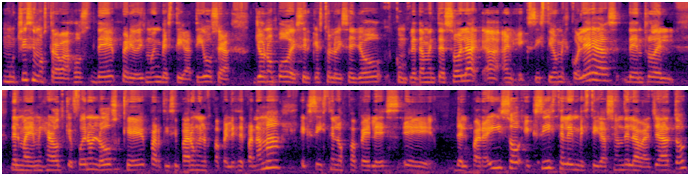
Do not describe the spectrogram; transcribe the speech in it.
muchísimos trabajos de periodismo investigativo. O sea, yo no puedo decir que esto lo hice yo completamente sola. Han existido mis colegas dentro del, Miami Herald que fueron los que participaron en los papeles de Panamá. Existen los papeles eh, del Paraíso, existe la investigación de Lavallato.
